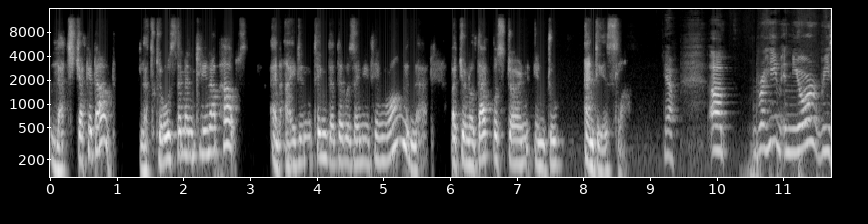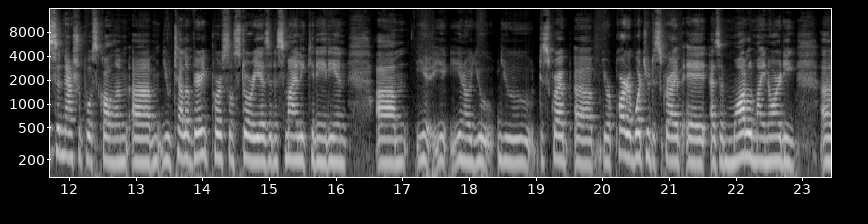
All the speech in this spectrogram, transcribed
let's check it out. Let's close them and clean up house. And I didn't think that there was anything wrong in that. But you know that was turned into anti-Islam. Yeah. Uh, Rahim, in your recent National Post column, um, you tell a very personal story as an Ismaili Canadian. Um, you, you, you, know, you you describe uh, you're part of what you describe a, as a model minority uh,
